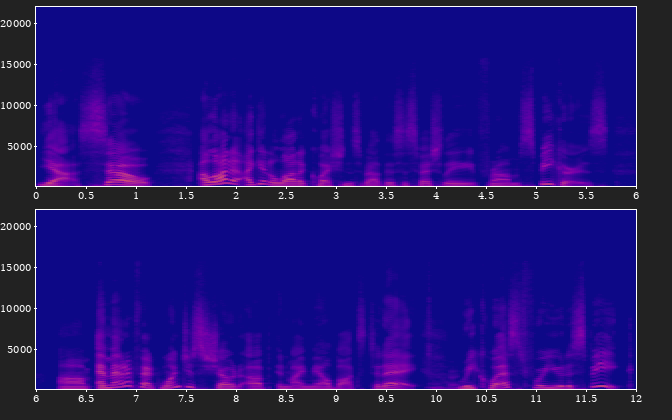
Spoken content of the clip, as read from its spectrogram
Yeah. So a lot of I get a lot of questions about this, especially from speakers. Um, and matter of fact, one just showed up in my mailbox today. Request for you to speak.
